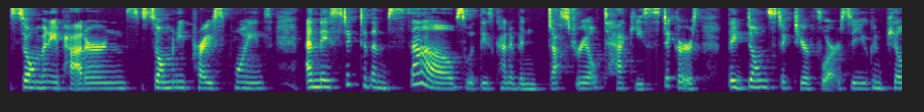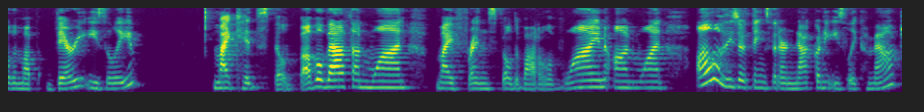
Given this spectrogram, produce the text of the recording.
so many patterns, so many price points, and they stick to themselves with these kind of industrial tacky stickers. They don't stick to your floor, so you can peel them up very easily. My kids spilled bubble bath on one. My friend spilled a bottle of wine on one. All of these are things that are not going to easily come out,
